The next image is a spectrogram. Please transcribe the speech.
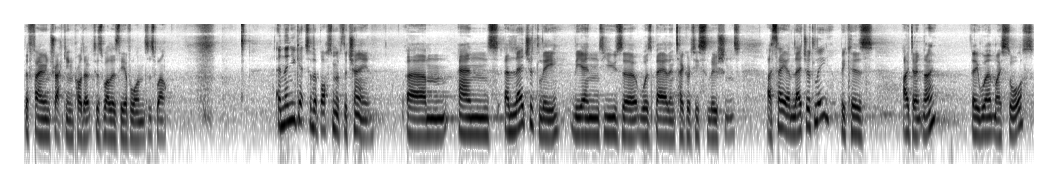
the phone tracking product as well as the other ones as well. And then you get to the bottom of the chain. Um, and allegedly the end user was Bail Integrity Solutions. I say allegedly because I don't know. They weren't my source.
